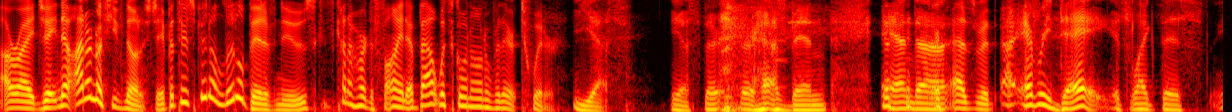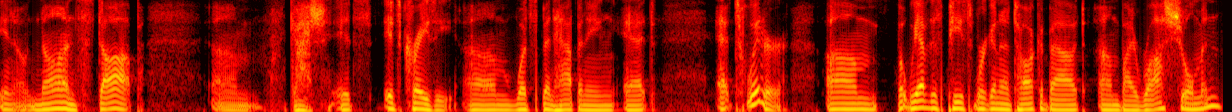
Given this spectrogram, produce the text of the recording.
All right, Jay. Now, I don't know if you've noticed, Jay, but there's been a little bit of news. It's kind of hard to find about what's going on over there at Twitter. Yes, yes, there there has been, and uh, has been. uh, every day it's like this, you know, nonstop. Um, gosh, it's it's crazy um, what's been happening at at Twitter. Um, but we have this piece we're going to talk about um, by Ross Schulman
